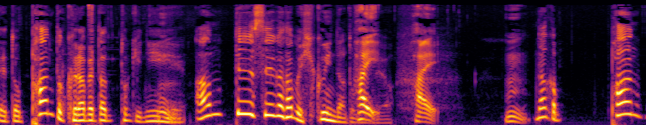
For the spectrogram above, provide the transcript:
えっと、パンと比べた時に、うん安定性が多分低いんだと思はいうんだよ。。はい。うん。なんか、パン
